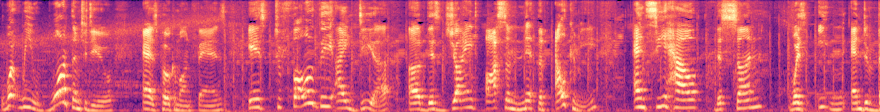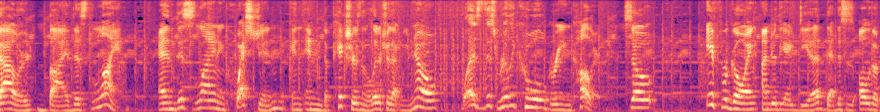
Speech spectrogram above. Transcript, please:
What we want them to do as Pokemon fans is to follow the idea of this giant awesome myth of alchemy and see how the sun was eaten and devoured by this lion. And this line in question, in, in the pictures and the literature that we know, was this really cool green color. So if we're going under the idea that this is all about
